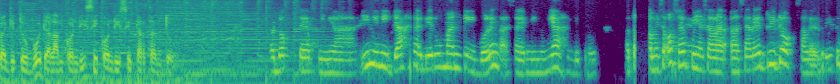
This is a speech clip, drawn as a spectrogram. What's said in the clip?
bagi tubuh dalam kondisi-kondisi tertentu. Oh, dok, saya punya ini nih jahe di rumah nih, boleh nggak saya minum ya gitu? Atau misalnya, oh saya punya sel uh, seledri dok, seledri itu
